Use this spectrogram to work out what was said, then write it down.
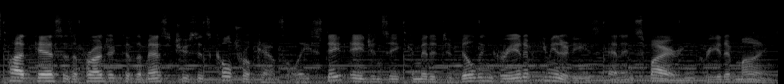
podcast is a project of the Massachusetts Cultural Council, a state agency committed to building creative communities and inspiring creative minds.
